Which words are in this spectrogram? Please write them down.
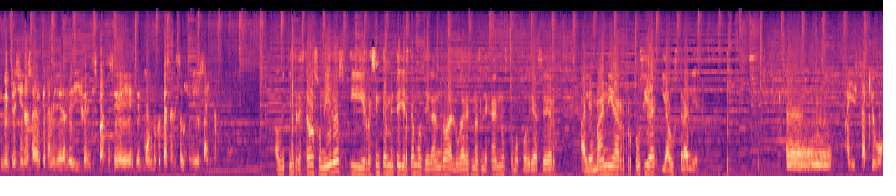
y me impresionó saber que también eran de diferentes partes de, del mundo, ¿qué pasa? En Estados Unidos hay, ¿no? Audiencia de Estados Unidos y recientemente ya estamos llegando a lugares más lejanos como podría ser Alemania, Rusia y Australia. Uh, ahí está, que hubo.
